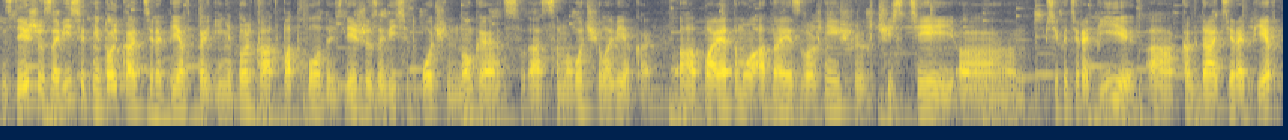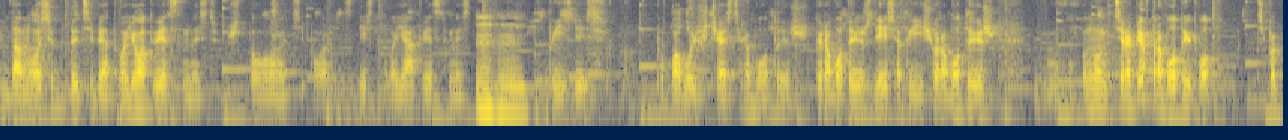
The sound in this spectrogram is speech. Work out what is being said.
Здесь же зависит не только от терапевта и не только от подхода. Здесь же зависит очень многое от, от самого человека. А, поэтому одна из важнейших частей а, психотерапии, а, когда терапевт доносит до тебя твою ответственность, что типа здесь твоя ответственность, угу. ты здесь по большей части работаешь. Ты работаешь здесь, а ты еще работаешь... Ну, терапевт работает вот, типа,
